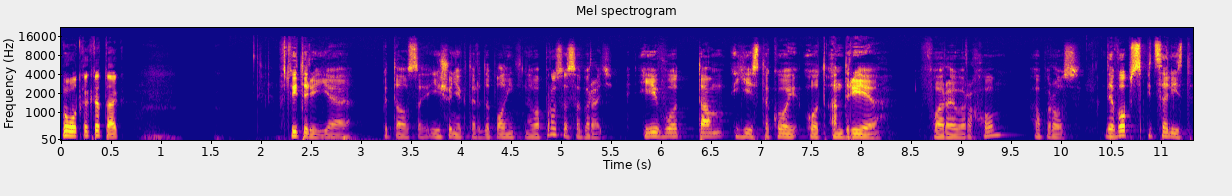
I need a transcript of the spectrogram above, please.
Ну, вот как-то так. В Твиттере я пытался еще некоторые дополнительные вопросы собрать. И вот там есть такой от Андрея Forever Home вопрос. DevOps-специалист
